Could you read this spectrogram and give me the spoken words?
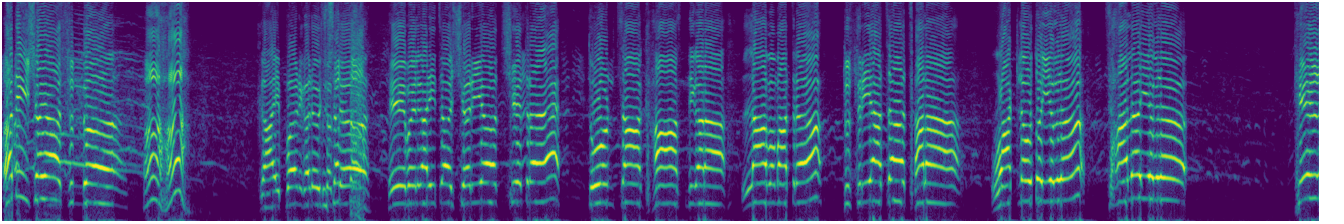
अतिशय सुंदर. आहा! काय पण घडू शकतं. हे बैलगाडीचं शर्यत क्षेत्र आहे. तोंडचा घास निघाला. लाभ मात्र दुसऱ्याचा झाला. वाटलं होतं येगळं झालं येगळं. खेळ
